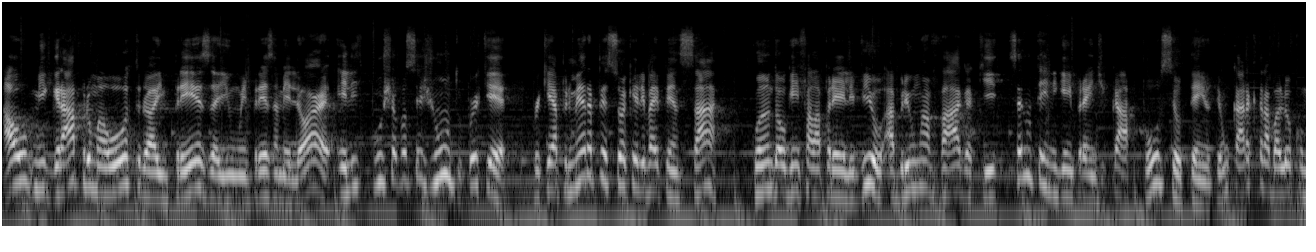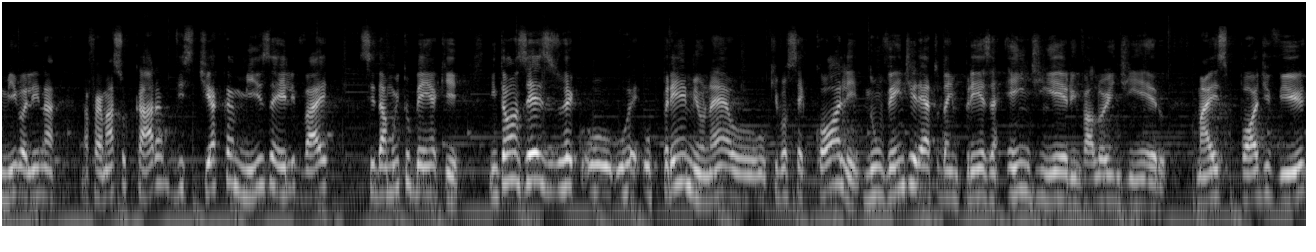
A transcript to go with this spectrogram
ao migrar para uma outra empresa e uma empresa melhor, ele puxa você junto. Por quê? Porque a primeira pessoa que ele vai pensar quando alguém falar para ele, viu, abriu uma vaga aqui, você não tem ninguém para indicar? Pô, se eu tenho. Tem um cara que trabalhou comigo ali na, na farmácia, o cara vestia a camisa, ele vai se dar muito bem aqui. Então, às vezes, o, o, o, prêmio, né, o, o que você colhe, não vem direto da empresa em dinheiro, em valor em dinheiro, mas pode vir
